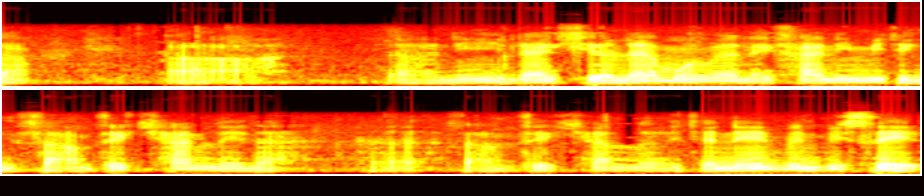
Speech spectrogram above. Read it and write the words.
กับอ่าอ่านี้แรงเฉือนและโมเมนต์ในคานนี้มีถึง3เซกชันเลยนะสามเซกชันเลยจะเน้นเป็นพิเศษ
